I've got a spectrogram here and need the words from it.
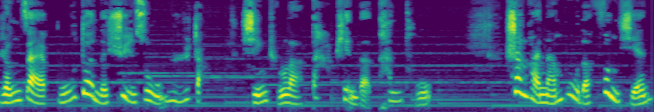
仍在不断的迅速淤长，形成了大片的滩涂。上海南部的奉贤、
